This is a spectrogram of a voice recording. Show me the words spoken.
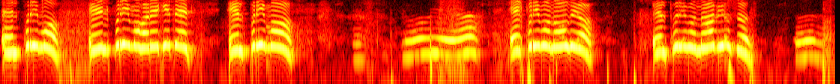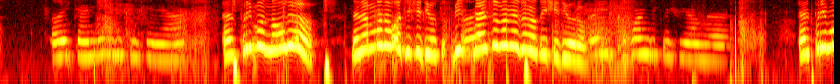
El Primo. El Primo hareket et. El Primo. Ne oluyor ya? El Primo ne oluyor? El Primo ne yapıyorsun? Ah, Ay kendin gitmişsin ya. El Primo ne oluyor? Neden bana ateş ediyorsun? Biz Ay. ben sana neden ateş ediyorum? Ay kafam gitmiş anda. El Primo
